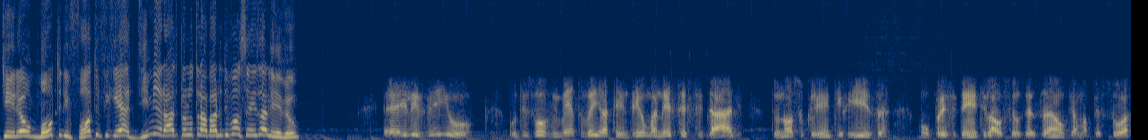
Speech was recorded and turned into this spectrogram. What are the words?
tirei um monte de foto e fiquei admirado pelo trabalho de vocês ali, viu? É, ele veio, o desenvolvimento veio atender uma necessidade do nosso cliente Risa, com o presidente lá, o seu Zezão, que é uma pessoa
